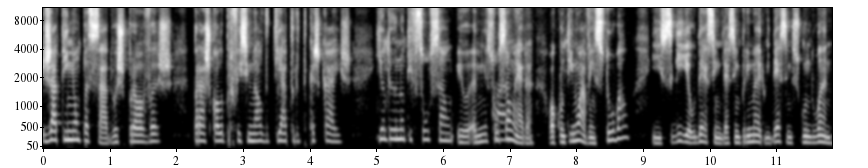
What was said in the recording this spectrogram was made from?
já tinham passado as provas para a Escola Profissional de Teatro de Cascais. E então eu não tive solução. Eu, a minha solução claro. era ou continuava em Setúbal e seguia o décimo, décimo primeiro e décimo segundo ano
